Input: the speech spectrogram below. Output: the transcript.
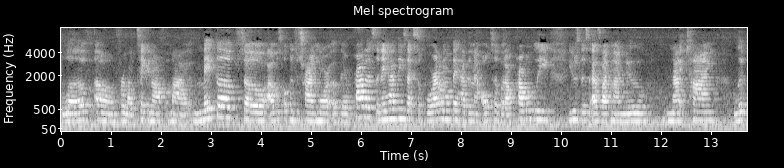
love um, for like taking off my makeup. So I was open to trying more of their products and they have these at Sephora. I don't know if they have them at Ulta, but I'll probably use this as like my new nighttime lip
